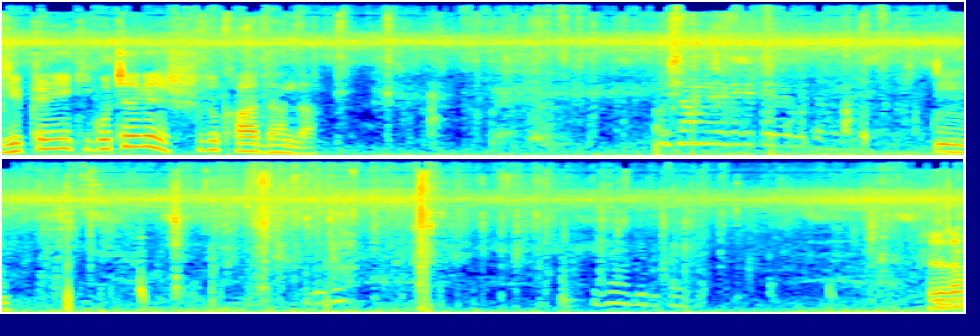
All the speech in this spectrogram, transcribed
জিপটা নিয়ে কি করছে দেখেছ? শুধু খাওয়ার ধান্দা। ওই সামনে এদিকে টেনে দিতে হবে। হুম। দাও।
